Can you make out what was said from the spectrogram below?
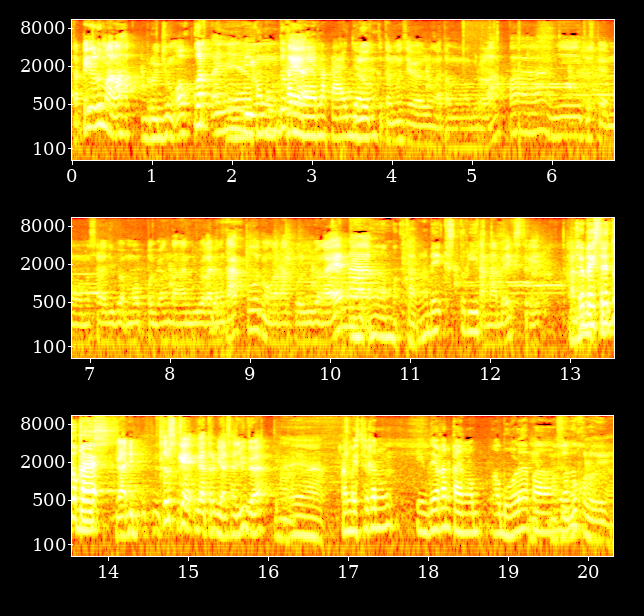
Iya. Tapi lu malah berujung awkward aja Iya, di kan- umum tuh kan kayak enak aja. Lu ketemu cewek lu nggak tahu mau ngobrol apa anjing, terus kayak mau mesra juga mau pegang tangan juga kadang takut, mau ngerangkul juga nggak enak Ah, karena backstreet karena backstreet. Soalnya Backstreet tuh kayak Nggak di, terus kayak nggak terbiasa juga. Iya, kan Backstreet kan intinya kan kayak nggak boleh apa. maksud gua kalau ya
